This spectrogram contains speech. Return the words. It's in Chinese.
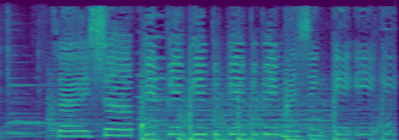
在下皮皮皮皮皮皮皮买新衣衣衣。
